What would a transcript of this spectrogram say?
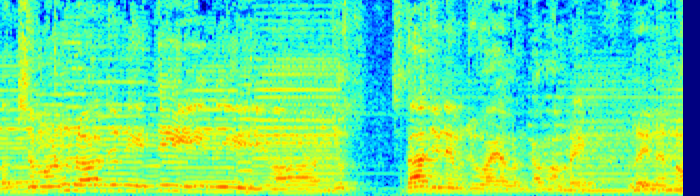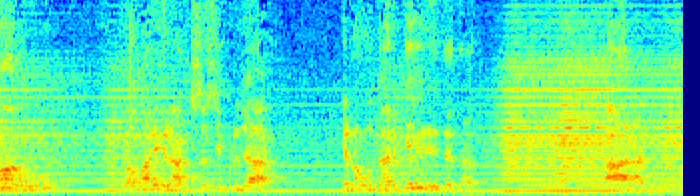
લક્ષ્મણ રાજનીતિની આ જો સીતાજીને જો આયા લંકામાં લઈ, લઈને ન આવું, તો અમારી રાક્ષસી પ્રજા એનો ઉદ્ધાર કેવી રીતે થાત? આ રાજનીતિ.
